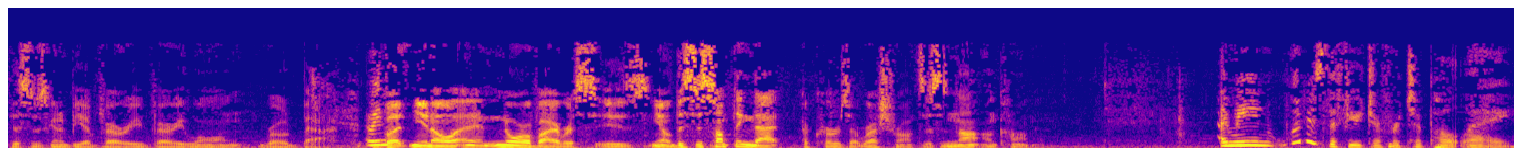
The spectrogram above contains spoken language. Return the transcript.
this is going to be a very, very long road back. I mean- but, you know, norovirus is, you know, this is something that occurs at restaurants. This is not uncommon. I mean, what is the future for Chipotle?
